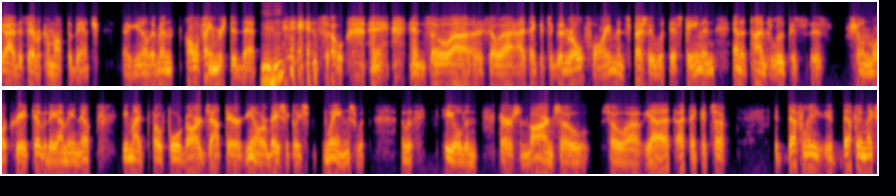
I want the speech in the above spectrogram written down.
guy that's ever come off the bench. Uh, you know, there've been Hall of Famers did that, mm-hmm. and so and so uh, so I, think it's a good role for him, and especially with this team. And and at times Luke has, has shown more creativity. I mean, he might throw four guards out there, you know, or basically wings with with Hield and Harrison Barnes. So so uh, yeah, I, I think it's a it definitely it definitely makes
